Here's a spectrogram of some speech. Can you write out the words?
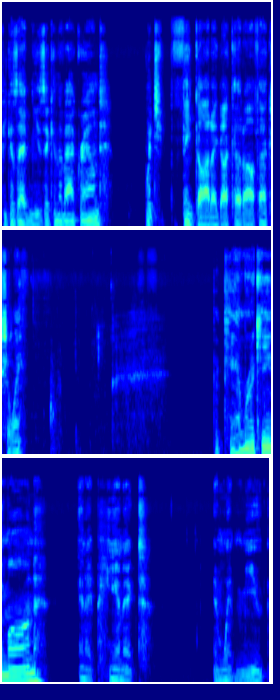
because I had music in the background, which thank God I got cut off actually. The camera came on and I panicked and went mute.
